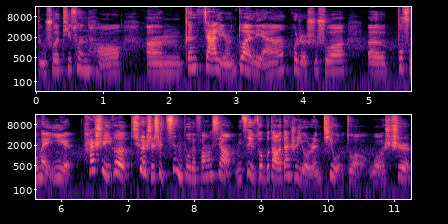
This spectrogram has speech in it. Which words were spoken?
比如说剃寸头，嗯，跟家里人断联，或者是说呃不服美意，它是一个确实是进步的方向。你自己做不到，但是有人替我做，我是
